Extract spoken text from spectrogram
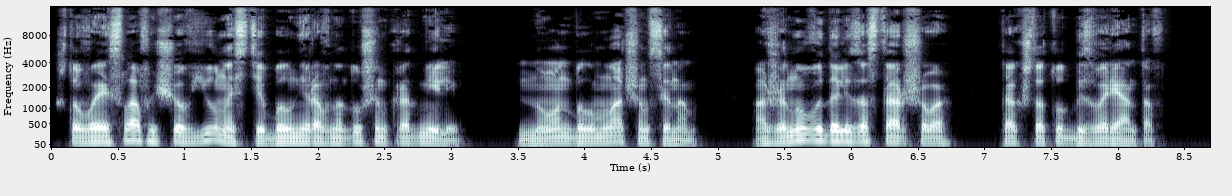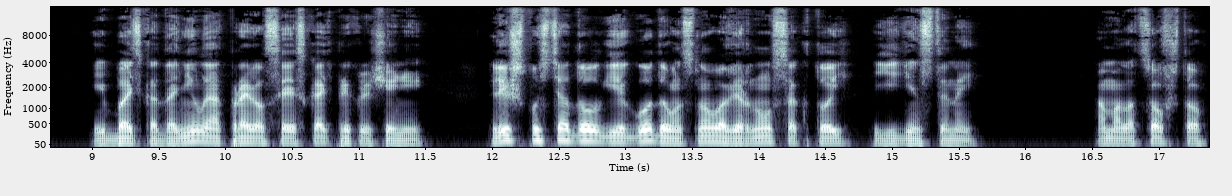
что Воислав еще в юности был неравнодушен к Радмиле, но он был младшим сыном, а жену выдали за старшего, так что тут без вариантов. И батька Данилы отправился искать приключений. Лишь спустя долгие годы он снова вернулся к той единственной. А Молодцов что?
